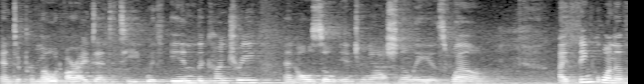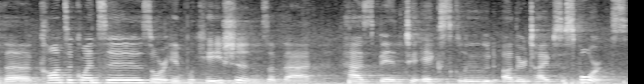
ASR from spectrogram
and to promote our identity within the country and also internationally as well. I think one of the consequences or implications of that has been to exclude other types of sports.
